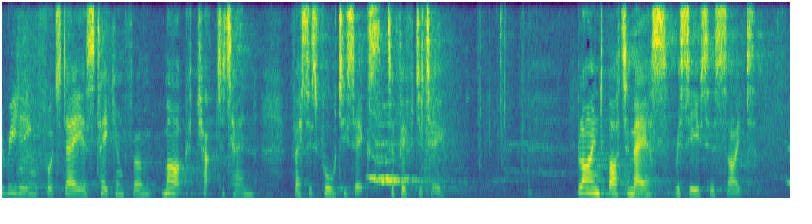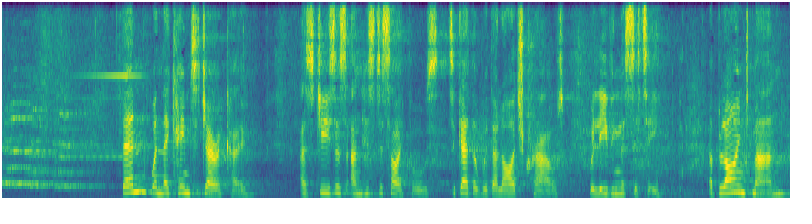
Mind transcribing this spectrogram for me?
The reading for today is taken from Mark chapter 10, verses 46 to 52. Blind Bartimaeus receives his sight. Then, when they came to Jericho, as Jesus and his disciples, together with a large crowd, were leaving the city, a blind man,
